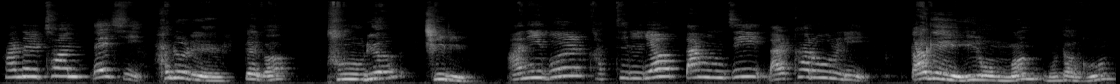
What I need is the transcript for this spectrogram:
하늘천 떼시. 하늘의 때가 불여 지리. 안이불 같을려 땅지 날카로울리. 땅의 이름만 못하고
